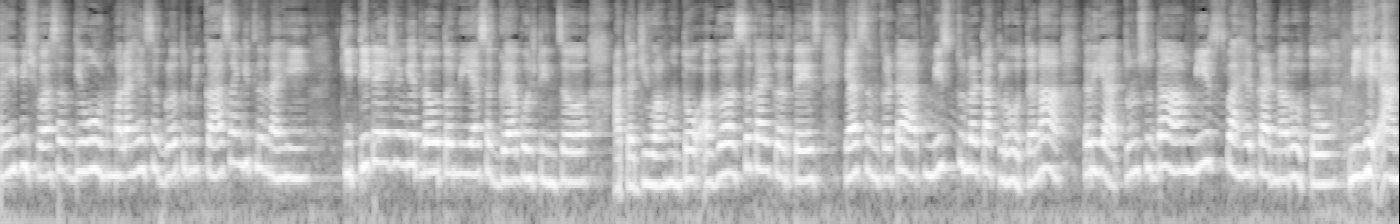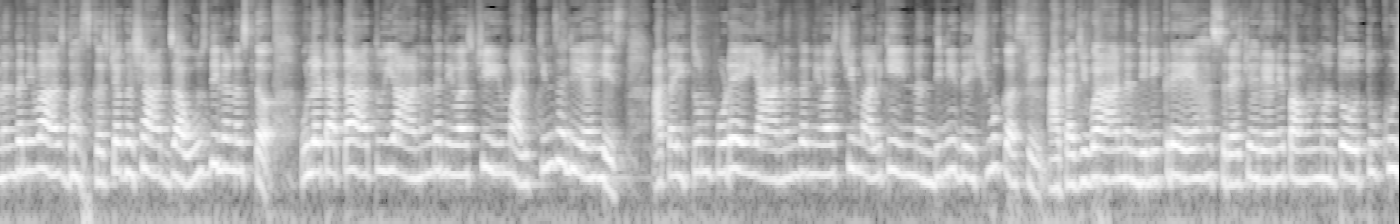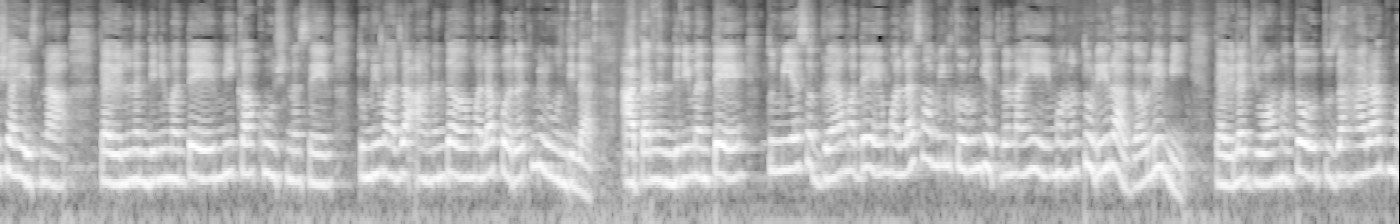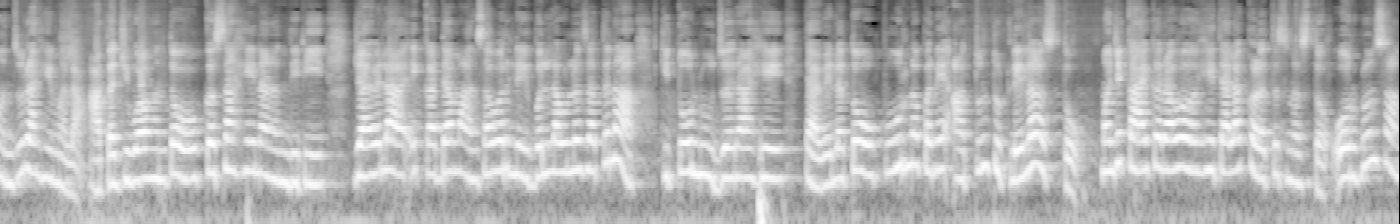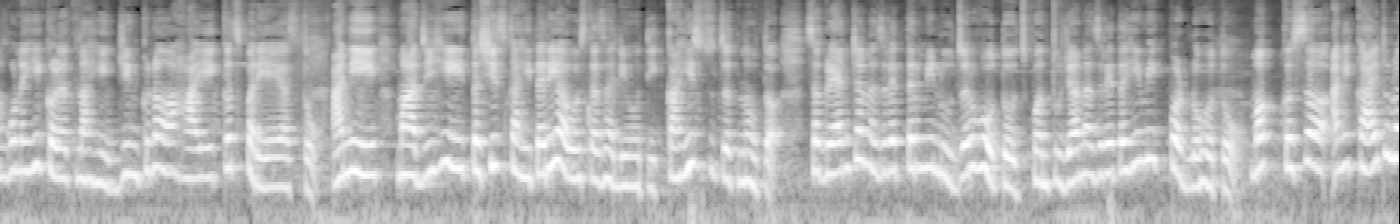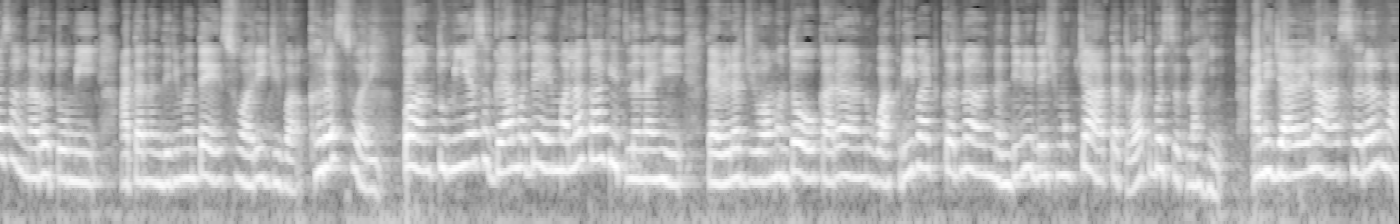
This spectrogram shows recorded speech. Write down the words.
एकदाही विश्वासात घेऊन मला हे सगळं तुम्ही का सांगितलं नाही? किती टेन्शन घेतलं होतं मी या सगळ्या गोष्टींचं? आता जीवा म्हणतो अगं असं काय करतेस? या संकटात मीच तुला टाकलं होतं ना? तर यातून सुद्धा मीच बाहेर काढणार होतो. मी हे आनंद निवास भास्करच्या घशात जाऊच दिलं नसतं. उलट आता तू या आनंद निवासची मालकीन झाली आहेस. आता इथून पुढे या आनंद निवासची मालकीन नंदिनी देशमुख असेल. आता जीवा नंदिनीकडे हसऱ्या चेहऱ्याने पाहून म्हणतो तू खुश आहेस ना? त्यावेळी नंदिनी म्हणते मी का खुश नसेन? तुम्ही माझा आनंद मला परत मिळवून दिलात. आता नंदिनी म्हणते तुम्ही या सगळ्यामध्ये मला सामील करून घेतलं नाही म्हणून थोडी रागावले मी. त्यावेळेला जीवा म्हणतो तुझा हा राग मंजूर आहे मला. आता जीवा म्हणतो कसा आहे ना नंदिनी? ज्यावेळेला एखाद्या माणसावर लेबल लावलं जातं ना की तो लूजर आहे त्यावेळेला तो पूर्णपणे आतून तुटलेला असतो. म्हणजे काय करावं हे त्याला कळतच नसतं. ओरडून सांगूनही कळत नाही. जिंकणं हा एकच पर्याय असतो. आणि माझीही तशीच काहीतरी अवस्था झाली होती. काहीच सुचत नव्हतं. सगळ्यांच्या नजरेत तर मी लुजर होतोच पण तुझ्या नजरेतही मी पडलो होतो. मग कसं आणि काय तुला सांगणार होतो मी? आता नंदिनी म्हणते स्वारी जीवा खरंच स्वारी. पण तुम्ही या सगळ्यामध्ये मला का घेतलं नाही? त्यावेळेला जीवा म्हणतो कारण वाकडी वाट करणं नंदिनी देशमुखच्या तत्वात बसत नाही. आणि ज्यावेळेला सरळ मा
